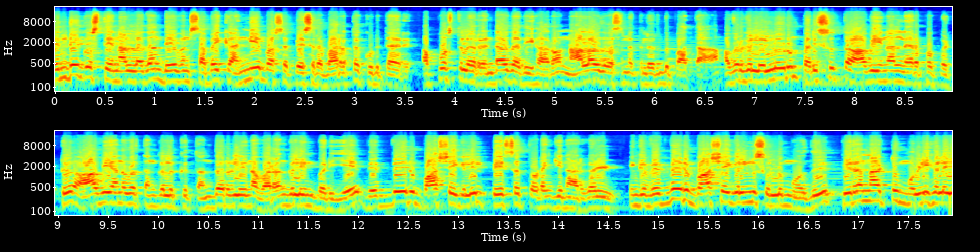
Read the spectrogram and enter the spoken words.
பெந்தேகோஸ்தே நாளில் தான் தேவன் சபைக்கு அந்நிய பாஷை பேசுற வரத்தை கொடுத்தாரு. அப்போஸ்தல ரெண்டாவது அதிகாரம் நாலாவது வசனத்திலிருந்து பார்த்தா அவர்கள் எல்லோரும் பரிசுத்த ஆவியினால் நிரப்பப்பட்டு ஆவியானவர் தங்களுக்கு தந்தருளின வரங்களின்படியே வெவ்வேறு பாஷைகளில் பேசத் தொடங்கினார்கள். இங்க வெவ்வேறு பாஷைகள்னு சொல்லும் போது பிற நாட்டு மொழிகளை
